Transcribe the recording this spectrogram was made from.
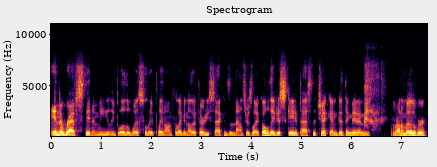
and the refs didn't immediately blow the whistle. They played on for like another 30 seconds. The announcer's like, "Oh, they just skated past the chicken. Good thing they didn't run him over."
